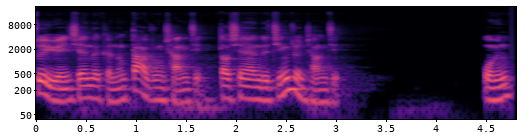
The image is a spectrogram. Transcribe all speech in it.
最原先的可能大众场景到现在的精准场景。我们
